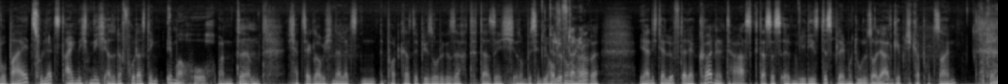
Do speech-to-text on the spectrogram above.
wobei zuletzt eigentlich nicht. Also da fuhr das Ding immer hoch. Und mhm. ähm, ich hatte es ja, glaube ich, in der letzten Podcast-Episode gesagt, dass ich so ein bisschen die der Hoffnung Lüfter, habe. Ja? ja, nicht der Lüfter, der Kernel-Task. Das ist irgendwie, dieses Display-Modul soll ja angeblich kaputt sein. Okay.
